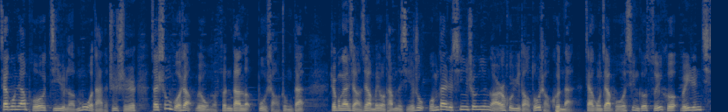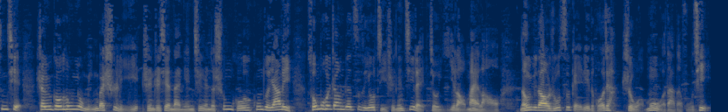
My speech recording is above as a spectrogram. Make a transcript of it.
家公家婆给予了莫大的支持，在生活上为我们分担了不少重担。真不敢想象，没有他们的协助，我们带着新生婴儿会遇到多少困难。家公家婆性格随和，为人亲切，善于沟通，又明白事理，甚至现代年轻人的生活和工作压力，从不会仗着自己有几十年积累就倚老卖老。能遇遇到如此给力的婆家，是我莫大的福气。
